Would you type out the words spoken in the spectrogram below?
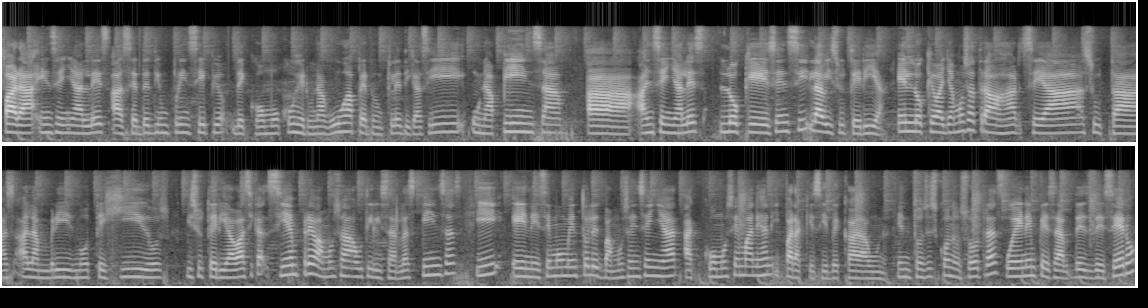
para enseñarles a hacer desde un principio de cómo coger una aguja, perdón que les diga así, una pinza, a, enseñarles lo que es en sí la bisutería. En lo que vayamos a trabajar, sea sutas, alambrismo, tejidos, bisutería básica, siempre vamos a utilizar las pinzas y en ese momento les vamos a enseñar a cómo se manejan y para qué sirve cada una. Entonces con nosotras pueden empezar desde cero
